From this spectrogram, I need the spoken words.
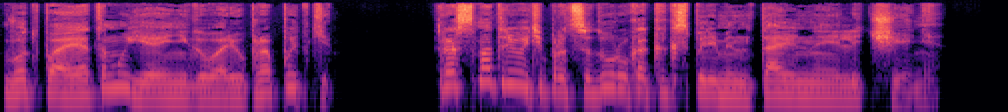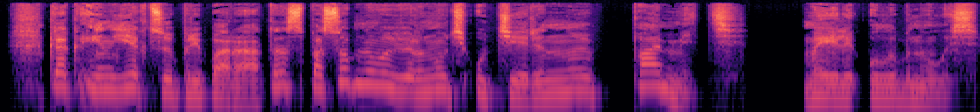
Вот поэтому я и не говорю про пытки. Рассматривайте процедуру как экспериментальное лечение, как инъекцию препарата, способного вернуть утерянную память». Мэйли улыбнулась.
